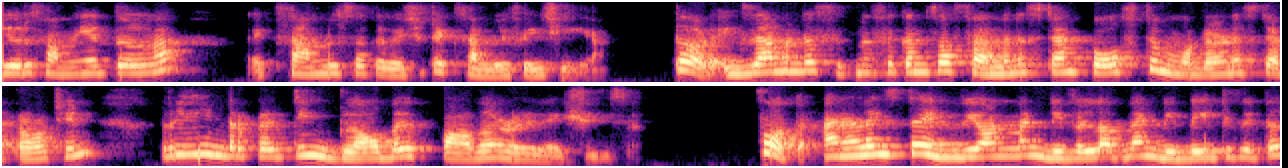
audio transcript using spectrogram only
ഈ ഒരു സമയത്തുള്ള എക്സാമ്പിൾസ് ഒക്കെ വെച്ചിട്ട് എക്സാംപ്ലിഫൈ ചെയ്യാം. Examine the significance of feminist and post modernist approach in reinterpreting global power relations fourth analyse the environment development debate with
